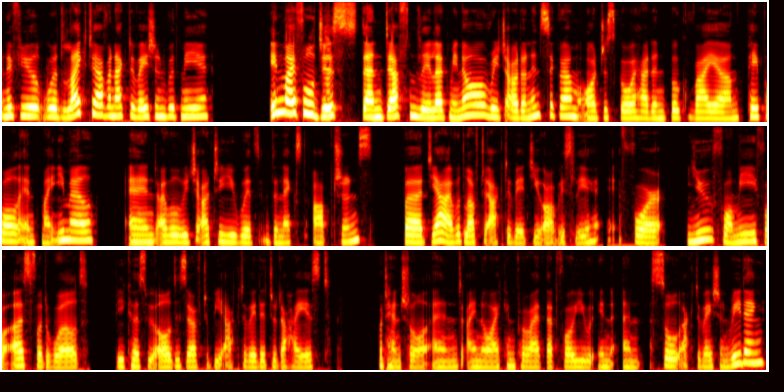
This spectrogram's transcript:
And if you would like to have an activation with me in my full gist, then definitely let me know. Reach out on Instagram or just go ahead and book via PayPal and my email, and I will reach out to you with the next options. But yeah, I would love to activate you, obviously, for you, for me, for us, for the world, because we all deserve to be activated to the highest potential. And I know I can provide that for you in an soul activation reading.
